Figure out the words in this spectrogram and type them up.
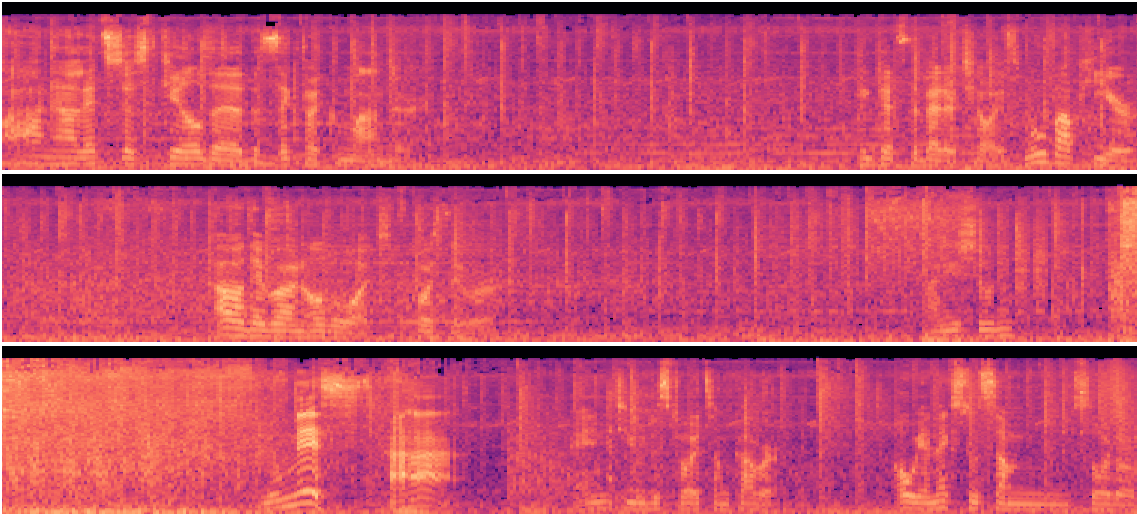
Oh no, let's just kill the the sectoid commander. I think that's the better choice. Move up here. Oh, they were on Overwatch. Of course they were. Are you shooting? You missed! Haha! and you destroyed some cover. Oh, we are next to some sort of...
